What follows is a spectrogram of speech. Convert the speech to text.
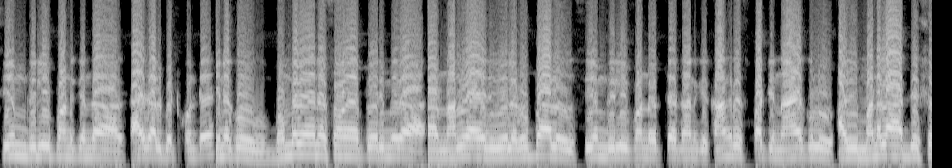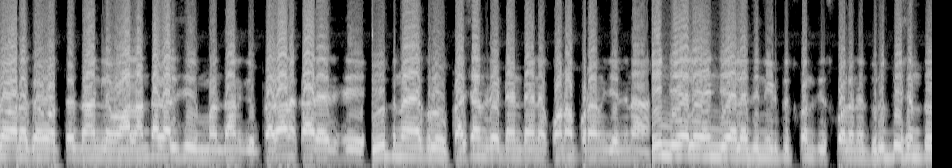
సీఎం రిలీఫ్ ఫండ్ కింద కాగితాలు పెట్టుకుంటే ఈయనకు బొమ్మలైన సోమయ్య పేరు మీద నలభై ఐదు వేల రూపాయలు సీఎం రిలీఫ్ ఫండ్ వస్తే దానికి కాంగ్రెస్ పార్టీ నాయకులు అది మండల అధ్యక్షుల వరకు వస్తే దానిలో వాళ్ళంతా కలిసి దానికి ప్రధాన కార్యదర్శి యూత్ నాయకులు ప్రశాంత్ రెడ్డి అంటే ఆయన కోనాపురానికి చెందిన. ఏం చేయాలి ఏం చేయాలి దీన్ని ఇడిపించుకొని తీసుకోవాలనే దురుద్దేశం ఉద్దేశంతో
